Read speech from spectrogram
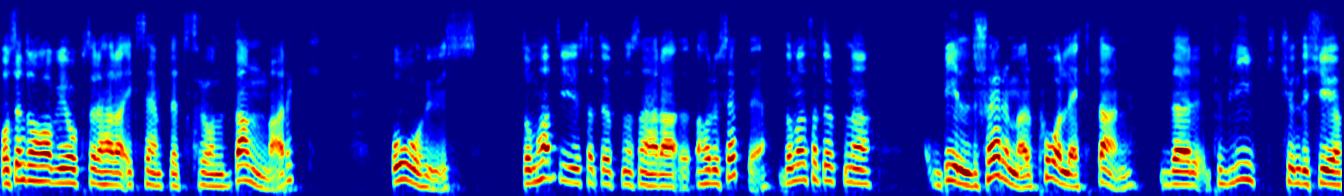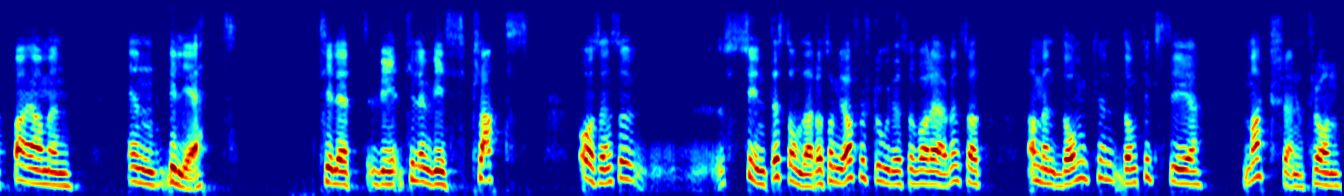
Och sen så har vi också det här exemplet från Danmark. Åhus. De hade ju satt upp några sådana här, äh, har du sett det? De hade satt upp några bildskärmar på läktaren där publik kunde köpa ja, men, en biljett till, ett, till en viss plats. Och sen så syntes de där och som jag förstod det så var det även så att ja, men de, kunde, de fick se matchen från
